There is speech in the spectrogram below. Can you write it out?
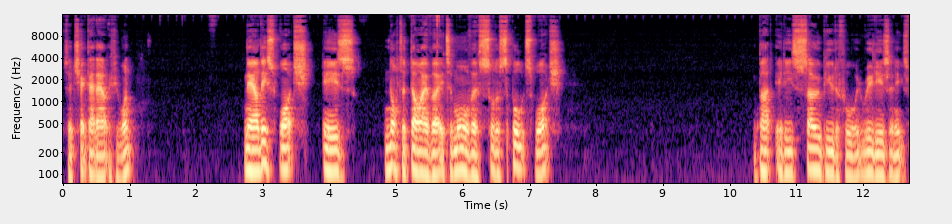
So check that out if you want. Now this watch is not a diver, it's a more of a sort of sports watch but it is so beautiful. It really is an ex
